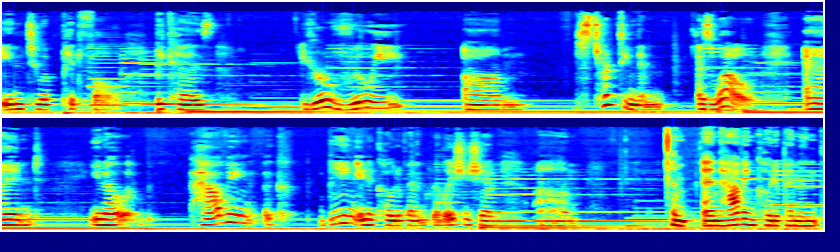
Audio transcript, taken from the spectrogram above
into a pitfall because you're really um, distracting them as well. And you know having a being in a codependent relationship um, and, and having codependent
